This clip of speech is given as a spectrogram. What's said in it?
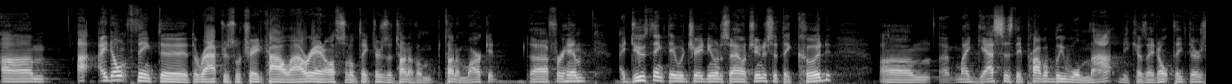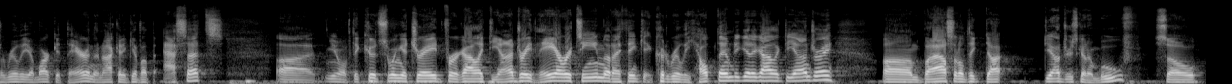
Um, I, I, don't think the, the Raptors will trade Kyle Lowry. I also don't think there's a ton of a ton of market uh, for him. I do think they would trade Jonas Valanciunas if they could. Um, uh, my guess is they probably will not because I don't think there's really a market there, and they're not going to give up assets. Uh, you know, if they could swing a trade for a guy like DeAndre, they are a team that I think it could really help them to get a guy like DeAndre. Um, but I also don't think De- DeAndre's going to move. So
